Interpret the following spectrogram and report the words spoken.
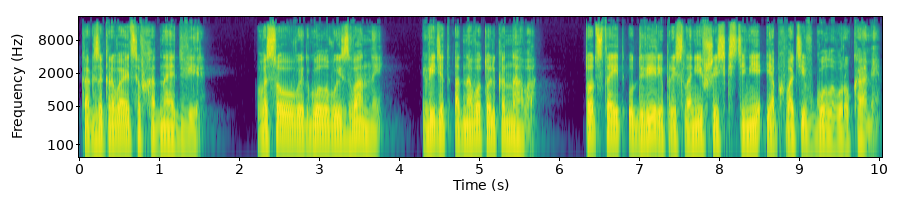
как закрывается входная дверь. Высовывает голову из ванной, видит одного только Нава. Тот стоит у двери, прислонившись к стене и обхватив голову руками.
